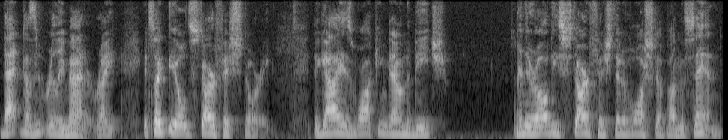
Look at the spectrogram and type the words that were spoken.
that doesn't really matter right? It's like the old starfish story. The guy is walking down the beach and there are all these starfish that have washed up on the sand.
